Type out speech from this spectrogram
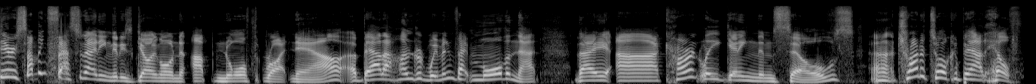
there is something fascinating that is going on up north right now. About 100 women, in fact, more than that, they are currently getting themselves uh, trying to talk about health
